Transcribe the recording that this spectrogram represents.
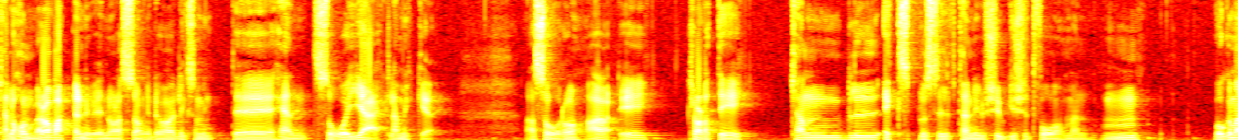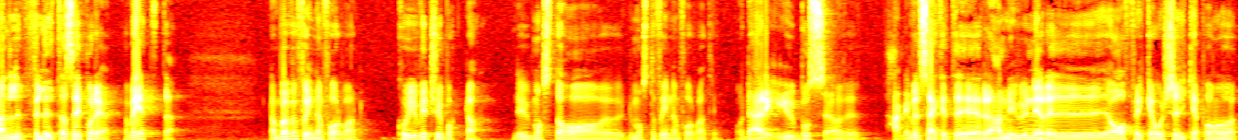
Kalle Holmberg har varit där nu i några säsonger. Det har liksom inte hänt så jäkla mycket. Asoro, ja det är klart att det kan bli explosivt här nu 2022 men... Mm, vågar man förlita sig på det? Jag vet inte. De behöver få in en forward. Kujovic är borta. Du måste, ha, du måste få in en forward till. Och där är ju Bosse. Han är väl säkert eh, redan nu nere i Afrika och kikar på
